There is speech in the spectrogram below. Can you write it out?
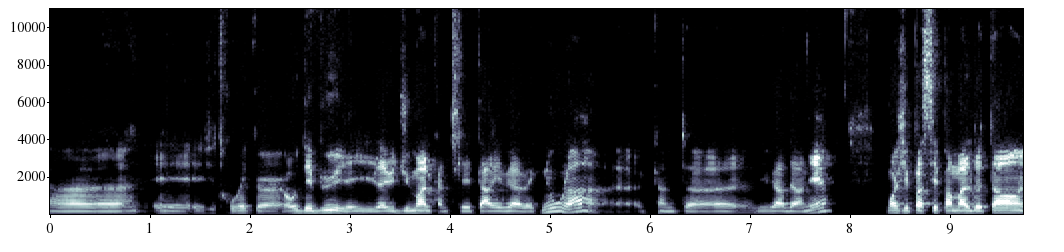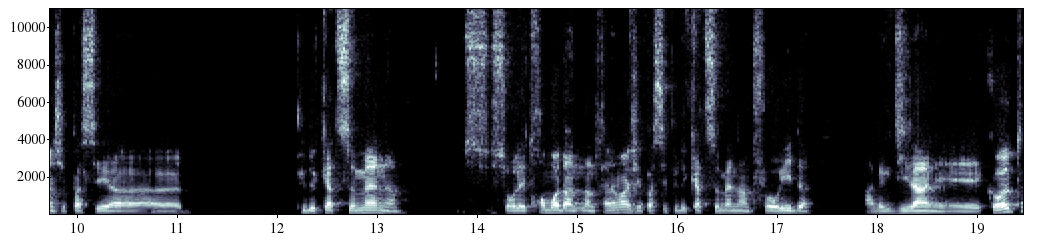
Euh, et, j'ai trouvé qu'au début, il, a eu du mal quand il est arrivé avec nous, là, euh, quand l'hiver dernier. Moi, j'ai passé pas mal de temps, j'ai passé plus de quatre semaines sur les trois mois d'entraînement, j'ai passé plus de quatre semaines en Floride avec Dylan et Colt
